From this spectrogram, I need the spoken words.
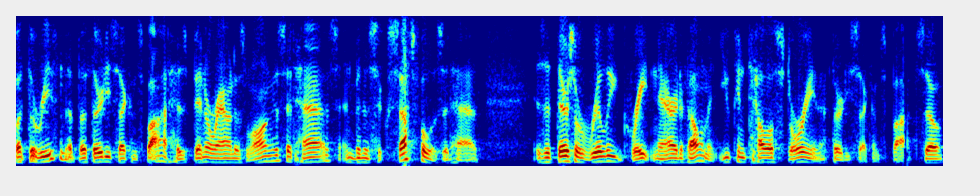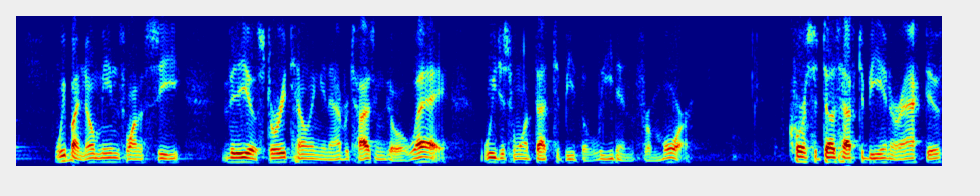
But the reason that the 30 second spot has been around as long as it has and been as successful as it has is that there's a really great narrative element. You can tell a story in a 30 second spot. So we by no means want to see video storytelling and advertising go away. We just want that to be the lead in for more. Of course, it does have to be interactive.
